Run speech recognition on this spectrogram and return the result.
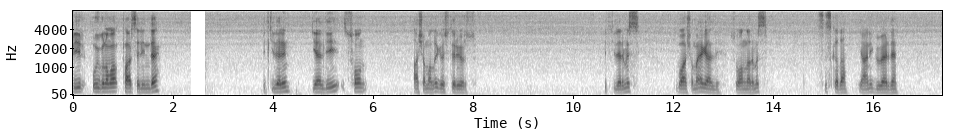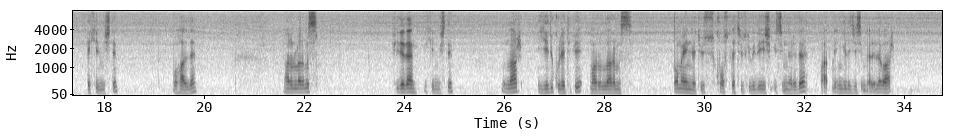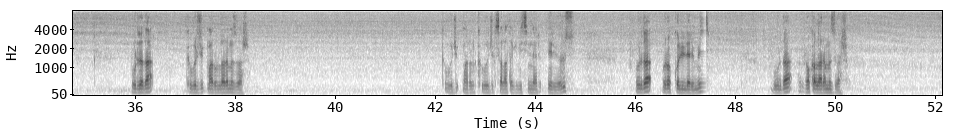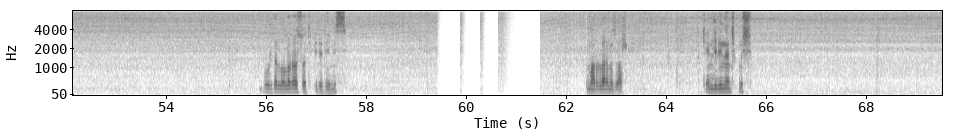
bir uygulama parselinde bitkilerin geldiği son aşamalı gösteriyoruz. Bitkilerimiz bu aşamaya geldi. Soğanlarımız sıskadan yani güverden ekilmişti. Bu halde marullarımız fideden dikilmişti. Bunlar 7 kule tipi marullarımız. Romaine lettuce, Coast lettuce gibi değişik isimleri de, farklı İngilizce isimleri de var. Burada da kıvırcık marullarımız var. Kıvırcık marul, kıvırcık salata gibi isimler veriyoruz. Burada brokolilerimiz, burada rokalarımız var. Burada Loloroso tipi dediğimiz marullarımız var. Kendiliğinden çıkmış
